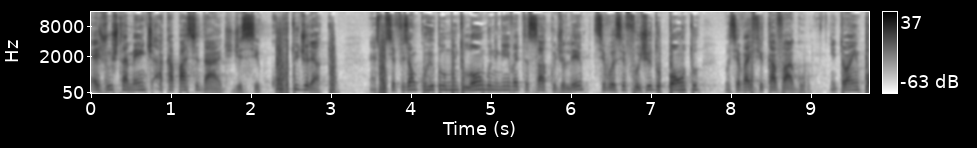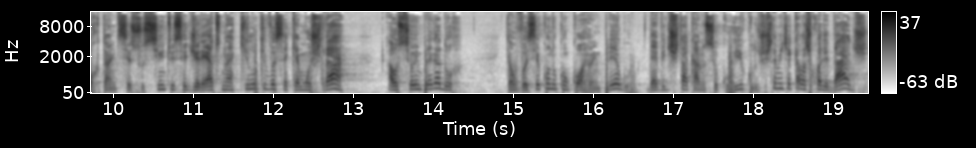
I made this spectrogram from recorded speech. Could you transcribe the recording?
é justamente a capacidade de ser curto e direto. É, se você fizer um currículo muito longo, ninguém vai ter saco de ler. Se você fugir do ponto, você vai ficar vago. Então é importante ser sucinto e ser direto naquilo que você quer mostrar ao seu empregador. Então, você, quando concorre ao emprego, deve destacar no seu currículo justamente aquelas qualidades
